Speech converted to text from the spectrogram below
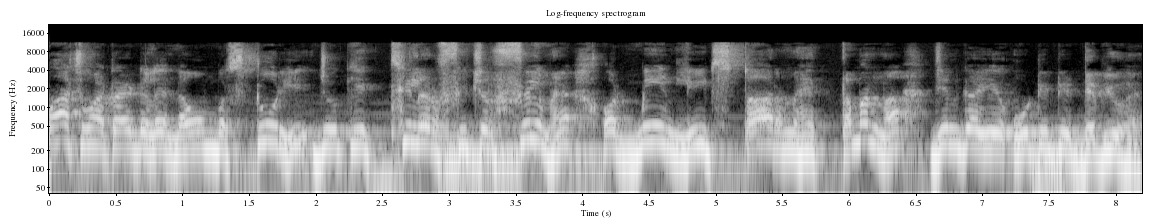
पांचवा टाइटल है नवंबर स्टोरी जो कि एक थ्रिलर फीचर फ़िल्म है, और मेन लीड स्टार में है तमन्ना, जिनका ये ओटीटी डेब्यू है।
